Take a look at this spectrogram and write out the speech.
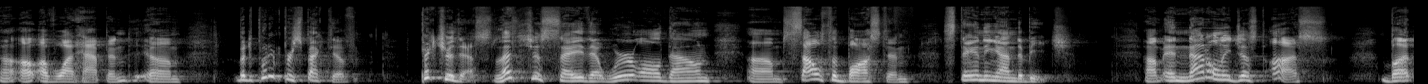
uh, of what happened. Um, but to put in perspective, picture this. Let's just say that we're all down um, south of Boston, standing on the beach. Um, and not only just us, but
